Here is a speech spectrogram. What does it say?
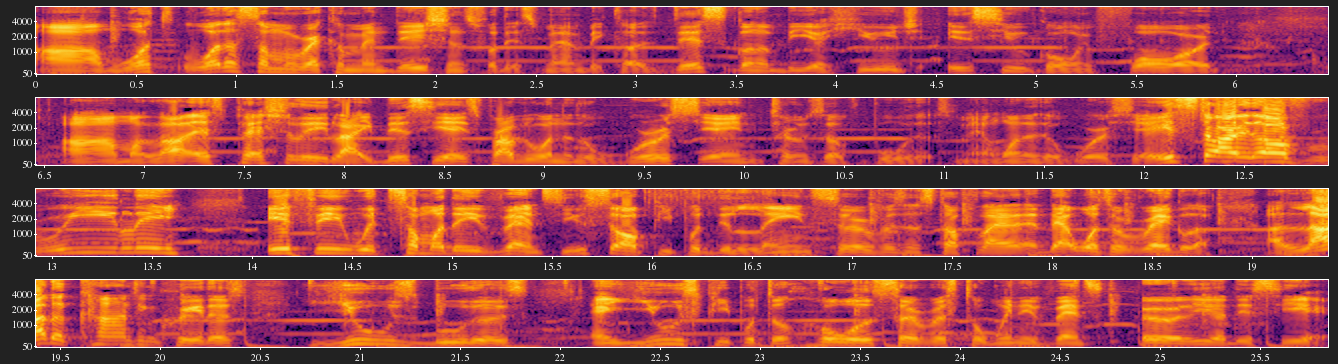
Um, what what are some recommendations for this, man? Because this is gonna be a huge issue going forward. Um, a lot, especially like this year is probably one of the worst year in terms of booters, man. One of the worst year. It started off really iffy with some of the events. You saw people delaying servers and stuff like that, and that was a regular. A lot of content creators use booters and use people to hold servers to win events earlier this year.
